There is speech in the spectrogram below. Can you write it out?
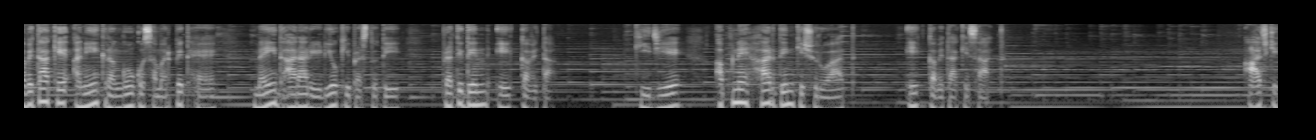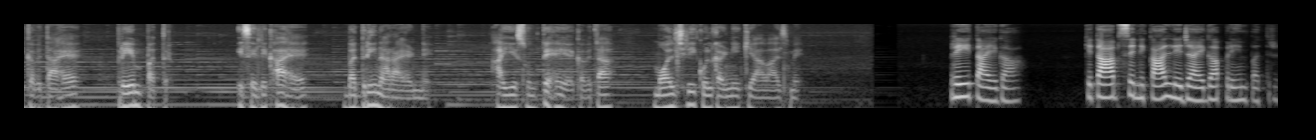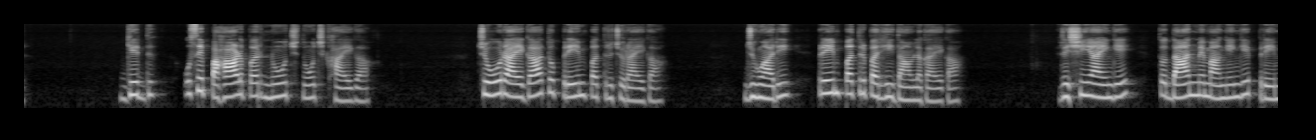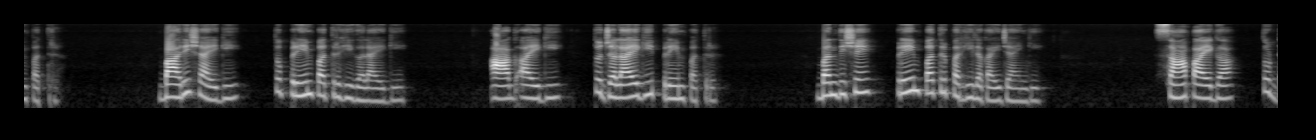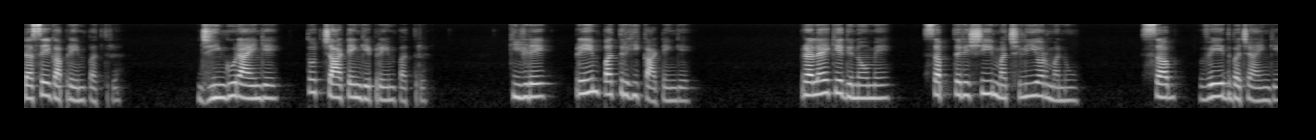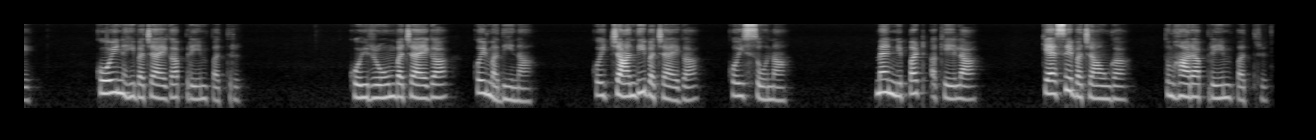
कविता के अनेक रंगों को समर्पित है नई धारा रेडियो की प्रस्तुति, प्रतिदिन एक कविता। कीजिए अपने हर दिन की शुरुआत एक कविता के साथ। आज की कविता है प्रेम पत्र। इसे लिखा है बद्री नारायण ने। आइए सुनते हैं यह कविता मौलश्री कुलकर्णी की आवाज़ में। प्रेत आएगा। किताब से निकाल ले जाएगा प्रेम पत्र गिद्ध उसे पहाड़ पर नोच नोच खाएगा। चोर आएगा तो प्रेम पत्र चुराएगा। जुआरी प्रेम पत्र पर ही दांव लगाएगा। ऋषि आएँगे तो दान में मांगेंगे प्रेम पत्र बारिश आएगी तो प्रेम पत्र ही गलाएगी। आग आएगी तो जलाएगी प्रेम पत्र बंदिशें प्रेम पत्र पर ही लगाई जाएँगी। सांप आएगा तो डसेगा प्रेम पत्र झींगुर आएँगे तो चाटेंगे प्रेम पत्र कीड़े प्रेम पत्र ही काटेंगे। प्रलय के दिनों में सप्तऋषि, मछली और मनु सब वेद बचाएँगे। कोई नहीं बचाएगा प्रेम पत्र कोई रोम बचाएगा, कोई मदीना। कोई चांदी बचाएगा कोई सोना। मैं निपट अकेला। कैसे बचाऊँगा तुम्हारा प्रेम पत्र?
